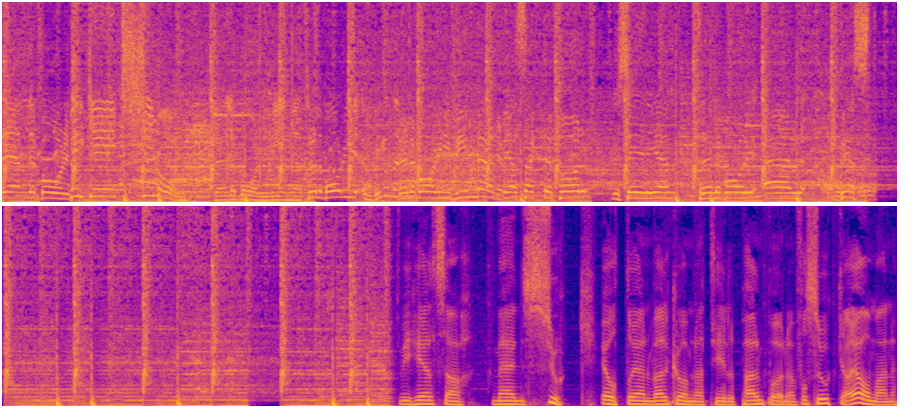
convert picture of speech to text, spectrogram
Trelleborg. Birgit Simon. Trelleborg vinner. Trelleborg vinner. Trelleborg vinner. Vi har sagt det förr, vi säger det igen. Trelleborg är bäst. Vi hälsar med en suck återigen välkomna till Palmpodden. För suckar gör man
